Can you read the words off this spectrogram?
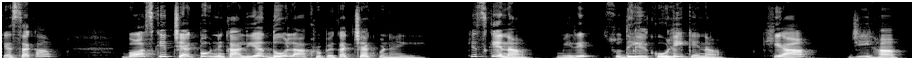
कैसा काम? बॉस की चेकबुक निकालिए दो लाख रुपए का चेक बनाइए किसके नाम? मेरे सुधील कोहली के नाम। क्या? जी हाँ।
